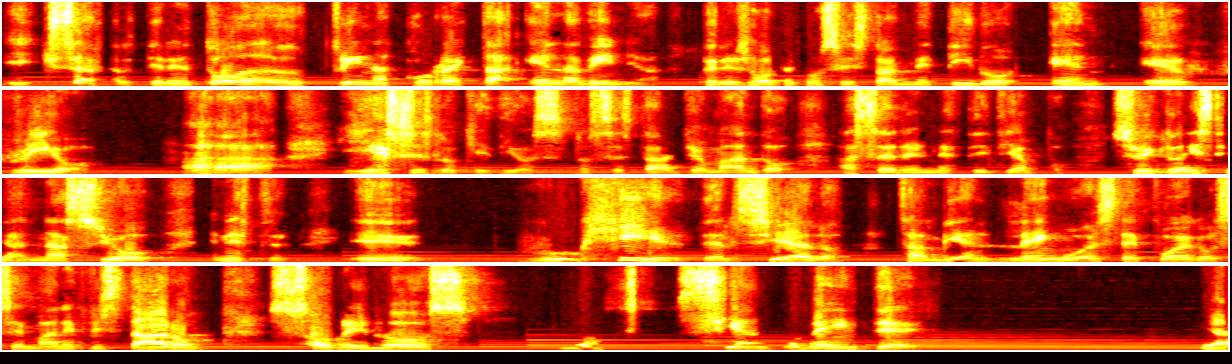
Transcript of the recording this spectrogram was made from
etc. Tienen toda la doctrina correcta en la viña, pero es otra cosa estar metido en el río. y eso es lo que Dios nos está llamando a hacer en este tiempo. Su iglesia nació en este eh, rugir del cielo también lenguas de fuego se manifestaron sobre los, los 120. Y a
